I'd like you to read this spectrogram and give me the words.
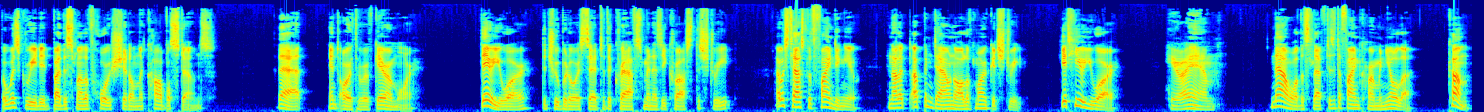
but was greeted by the smell of horse shit on the cobblestones. That, and Arthur of Garrimore. There you are, the troubadour said to the craftsman as he crossed the street. I was tasked with finding you, and I looked up and down all of Market Street. Yet here you are. Here I am. Now all that's left is to find Carmignola. Come.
